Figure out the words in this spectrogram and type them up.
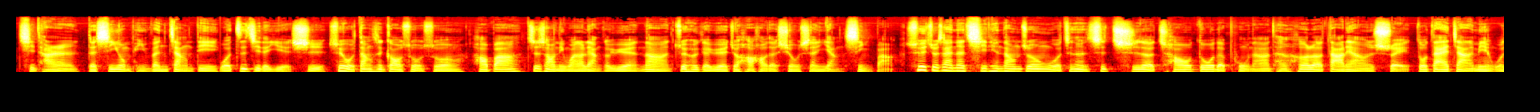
其他人的信用评分降低，我自己的也是。所以我当时告诉我说：“好吧，至少你玩了两个月，那最后一个月就好好的修身养性吧。”所以就在那七天当中，我真的是吃了超多的普拿疼，喝了大量的水，都待在家里面。我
